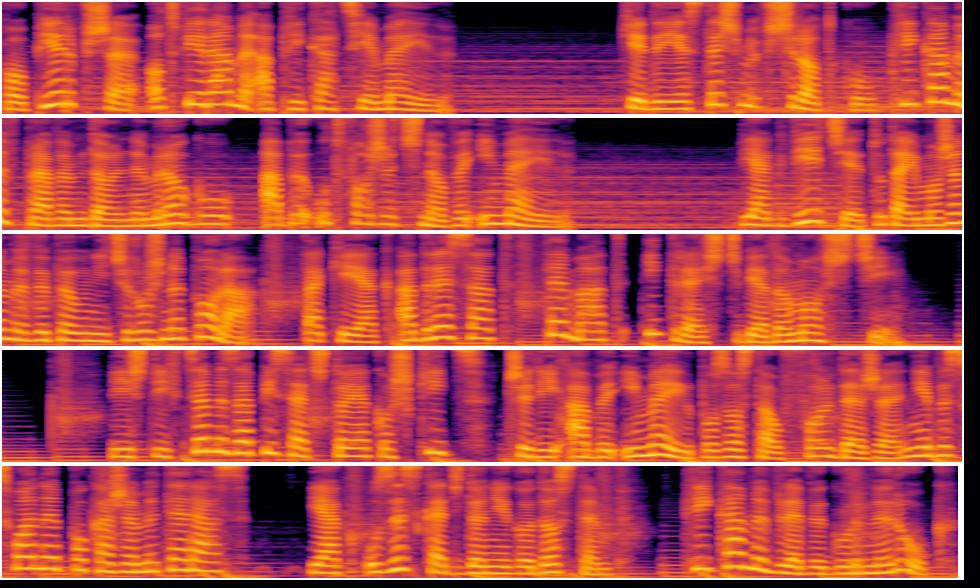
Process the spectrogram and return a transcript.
Po pierwsze, otwieramy aplikację Mail. Kiedy jesteśmy w środku, klikamy w prawym dolnym rogu, aby utworzyć nowy e-mail. Jak wiecie, tutaj możemy wypełnić różne pola, takie jak adresat, temat i treść wiadomości. Jeśli chcemy zapisać to jako szkic, czyli aby e-mail pozostał w folderze niewysłane, pokażemy teraz, jak uzyskać do niego dostęp. Klikamy w lewy górny róg,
